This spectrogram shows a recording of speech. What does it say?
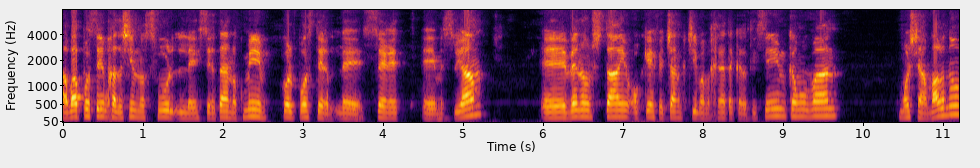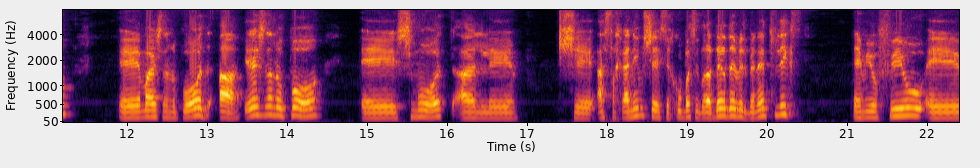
ארבעה פוסטרים חדשים נוספו לסרטי הנוקמים, כל פוסטר לסרט אה, מסוים. אה, וונום 2 עוקף את שאנג צ'י במכירת הכרטיסים כמובן, כמו שאמרנו. אה, מה יש לנו פה עוד? אה, יש לנו פה אה, שמועות על אה, שהשחקנים ששיחקו בסדרה דרדוויל בנטפליקס הם יופיעו אה,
